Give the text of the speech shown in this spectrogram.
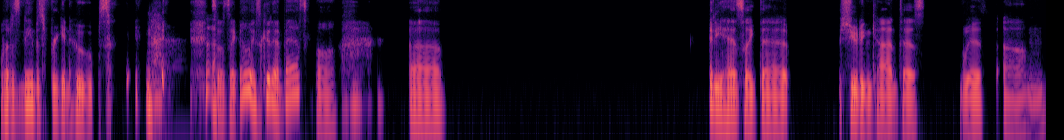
What his name is freaking Hoops. so it's like, oh, he's good at basketball. Uh, and he has like the shooting contest with um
